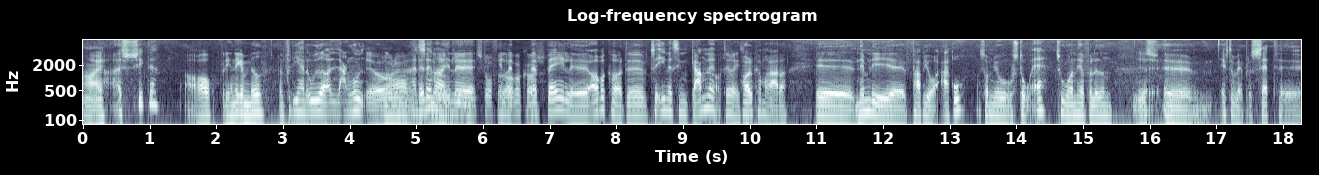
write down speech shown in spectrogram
Nej. Jeg synes ikke det. Åh, oh, fordi han ikke er med. Men fordi han er ude og lang ud. Jo, Nå, det, Han sender en, giver øh, en stor fed en ver- uppercut. verbal øh, uppercut øh, til en af sine gamle Ja, rigtigt. holdkammerater. Øh, nemlig øh, Fabio Aru, som jo stod af turen her forleden. Yes. Øh, efter at være blevet sat øh,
